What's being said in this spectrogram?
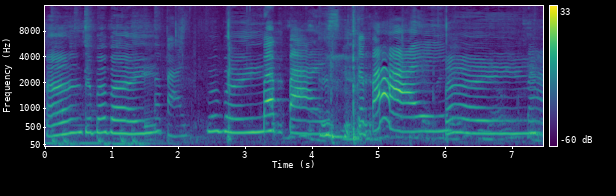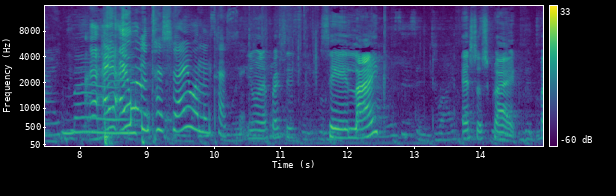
Huh? Say bye-bye. Bye-bye. Bye-bye. Bye-bye. Bye. Bye. I, I want to test it. I want to test it. You want to press it? Say like and subscribe. Bye.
